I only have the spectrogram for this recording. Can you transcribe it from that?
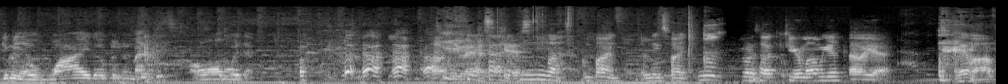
Give me a wide open mouth all the way down. Love you, ass kiss. Mm, I'm fine. Everything's fine. You want to talk to your mom again? Oh yeah. Hey, mom.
